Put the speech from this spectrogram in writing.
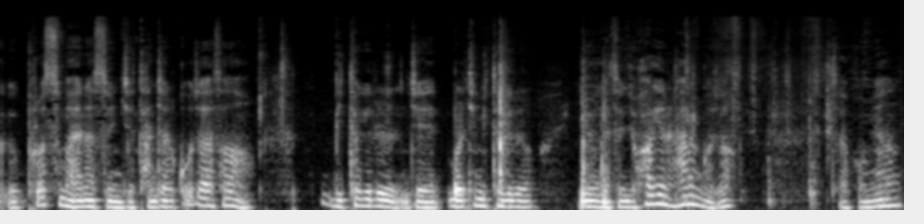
그 플러스 마이너스 이제 단자를 꽂아서 미터기를 이제 멀티미터기를 이용해서 이제 확인을 하는 거죠 자 보면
